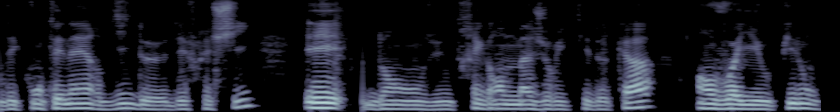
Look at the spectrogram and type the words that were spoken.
des containers dits de défraîchis et dans une très grande majorité de cas, envoyés au pilon,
